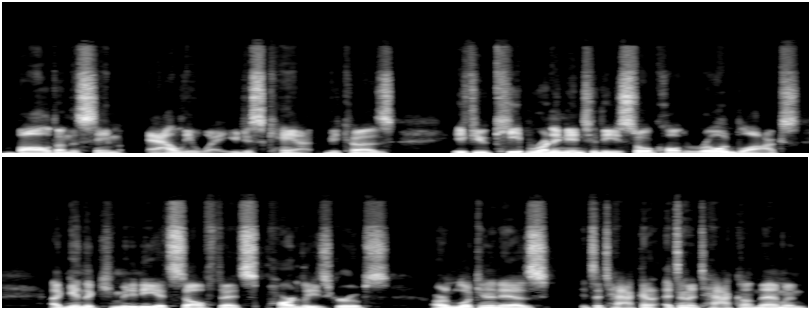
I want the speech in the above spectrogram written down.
ball down the same alleyway. You just can't because if you keep running into these so-called roadblocks, again, the community itself that's part of these groups are looking at it as it's attack it's an attack on them and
